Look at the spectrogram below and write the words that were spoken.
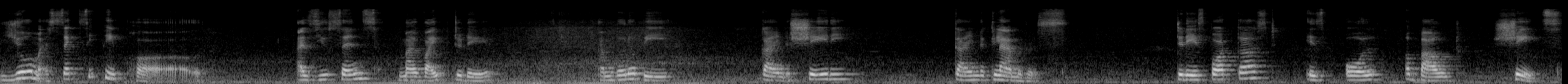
Yo, my sexy people. As you sense my vibe today, I'm gonna be kinda shady, kinda glamorous. Today's podcast is all about shades,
